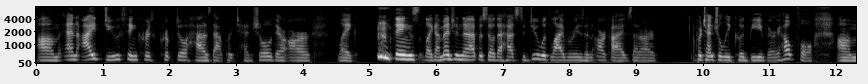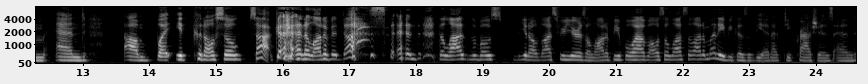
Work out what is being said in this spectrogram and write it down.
Um, and I do think crypto has that potential. There are like things like I mentioned in the episode that has to do with libraries and archives that are potentially could be very helpful. Um, and um, but it could also suck, and a lot of it does. and the last, the most, you know, the last few years, a lot of people have also lost a lot of money because of the NFT crashes and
